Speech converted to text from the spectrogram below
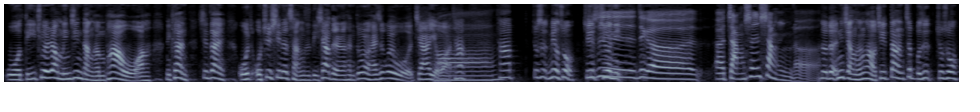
我的确让民进党很怕我啊。你看现在我我去新的场子，底下的人很多人还是为我加油啊，他哦他就是没有错，其就实就你是这个呃掌声上瘾了。对对，你讲的很好。其实当然这不是就说。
